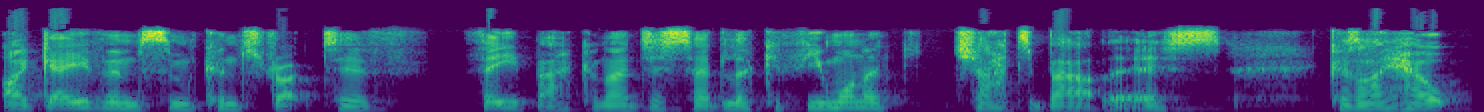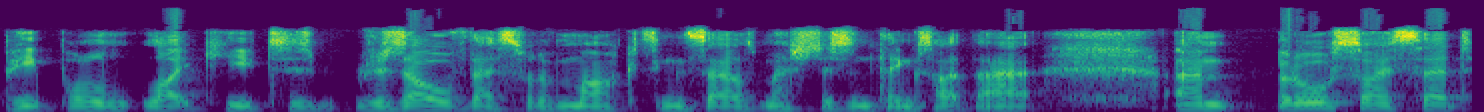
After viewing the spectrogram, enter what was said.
I gave him some constructive feedback and I just said, look, if you want to chat about this, because I help people like you to resolve their sort of marketing sales messages and things like that. Um, but also I said,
